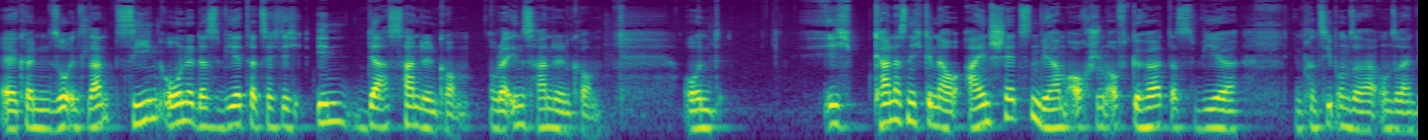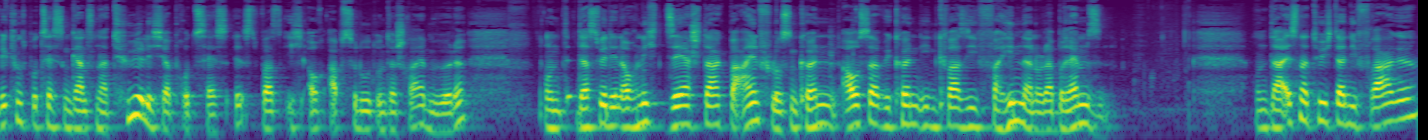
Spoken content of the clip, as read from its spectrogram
äh, können so ins Land ziehen, ohne dass wir tatsächlich in das Handeln kommen oder ins Handeln kommen. Und ich kann das nicht genau einschätzen. Wir haben auch schon oft gehört, dass wir im Prinzip unser, unser Entwicklungsprozess ein ganz natürlicher Prozess ist, was ich auch absolut unterschreiben würde. Und dass wir den auch nicht sehr stark beeinflussen können, außer wir können ihn quasi verhindern oder bremsen. Und da ist natürlich dann die Frage,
